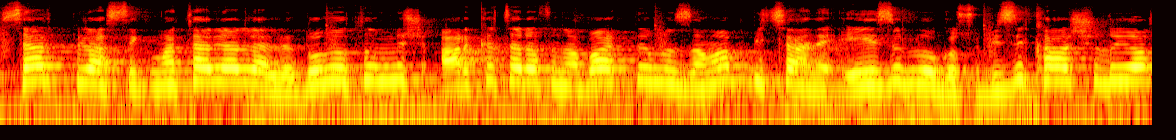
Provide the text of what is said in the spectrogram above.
Sert plastik materyallerle donatılmış. Arka tarafına baktığımız zaman bir tane Acer logosu bizi karşılıyor.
